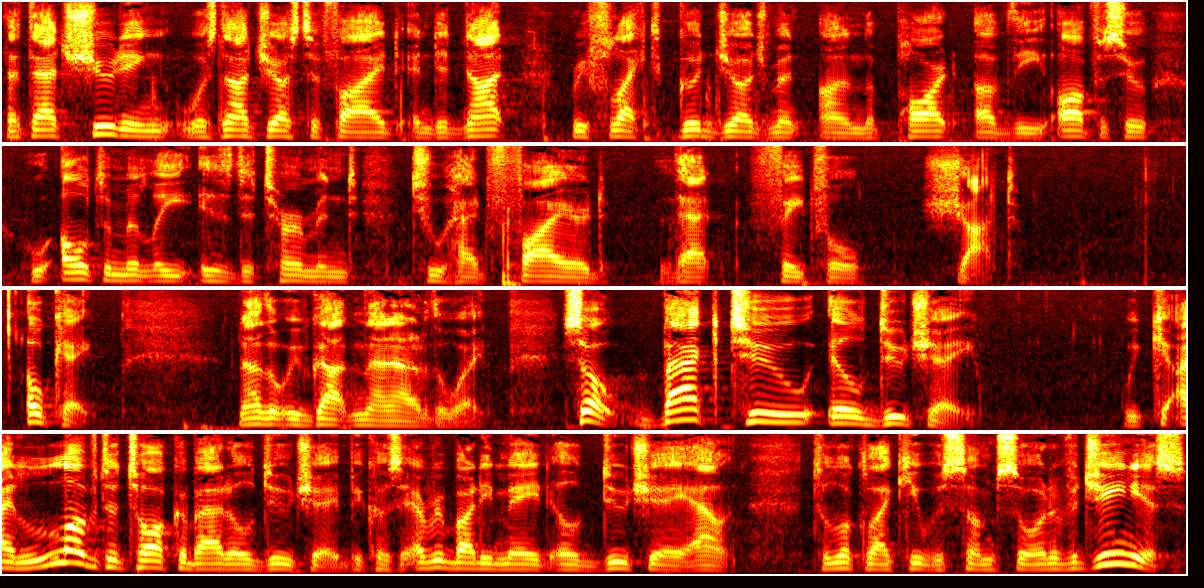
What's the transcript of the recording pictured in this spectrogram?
that that shooting was not justified and did not reflect good judgment on the part of the officer who ultimately is determined to had fired that fateful shot. Okay, now that we've gotten that out of the way. So, back to Il Duce. We, I love to talk about Il Duce because everybody made Il Duce out to look like he was some sort of a genius.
